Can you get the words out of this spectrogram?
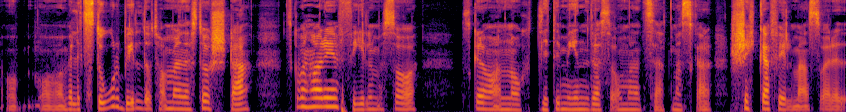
och, och en väldigt stor bild, då tar man den största. Ska man ha det i en film så ska det vara något lite mindre. Så om man säger att man ska skicka filmen så är det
